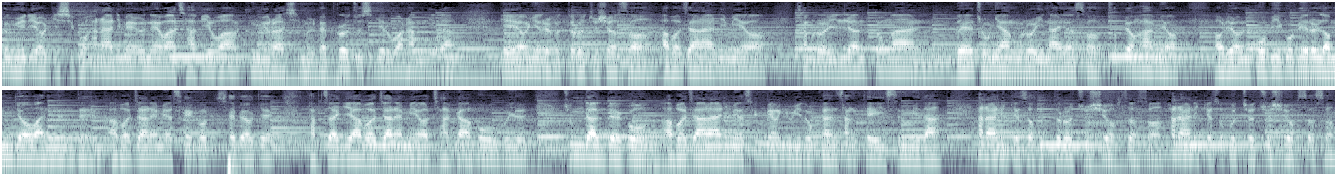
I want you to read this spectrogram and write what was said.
긍휼히 여기시고 하나님의 은혜와 자비와 긍휼하심을 베풀어 주시기를 원합니다. 예영이를 붙들어 주셔서 아버지 하나님이여 참으로 1년 동안 뇌 종양으로 인하여서 투병하며 어려운 고비고비를 넘겨왔는데 아버지 하나님여 새벽에 갑자기 아버지 하나님이여 자가 호흡을 중단되고 아버지 하나님의 생명이 위독한 상태에 있습니다. 하나님께서 붙들어 주시옵소서 하나님께서 고쳐 주시옵소서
